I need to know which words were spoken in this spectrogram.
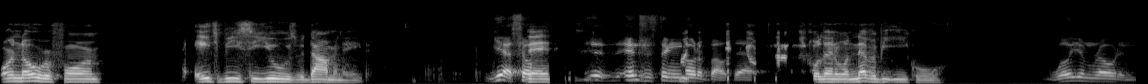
or no reform, HBCUs would dominate. Yeah. So then, interesting note about that. Equal, then will never be equal. William Rhoden,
